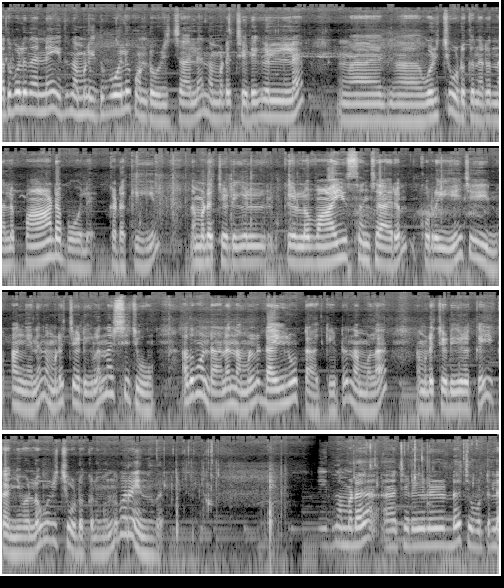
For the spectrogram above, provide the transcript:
അതുപോലെ തന്നെ ഇത് നമ്മൾ ഇതുപോലെ കൊണ്ടൊഴിച്ചാൽ നമ്മുടെ ചെടികളിൽ ഒഴിച്ചു കൊടുക്കുന്നിടത്ത് നല്ല പാട പോലെ കിടക്കുകയും നമ്മുടെ ചെടികൾക്കുള്ള വായു സഞ്ചാരം കുറയുകയും ചെയ്യുന്നു. അങ്ങനെ നമ്മുടെ ചെടികൾ നശിച്ചു പോകും. അതുകൊണ്ടാണ് നമ്മൾ ഡൈലൂട്ട് ആക്കിയിട്ട് നമ്മൾ നമ്മുടെ ചെടികൾക്ക് ഈ കഞ്ഞിവെള്ളം ഒഴിച്ചു കൊടുക്കണമെന്ന് പറയുന്നത്. ഇത് നമ്മുടെ ചെടികളുടെ ചുവട്ടിൽ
